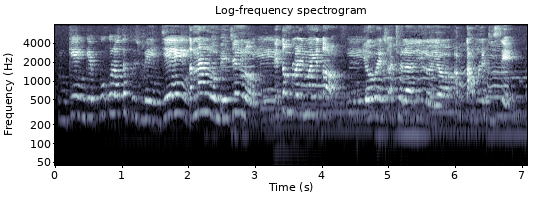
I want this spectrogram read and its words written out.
Nggih, nggih Bu, kula tebus benjing. Tenang lho, benjing lho. Nggih. 75 yuto. Nggih. Ya wis aja lali lho ya. Aku tak mulai dhisik.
